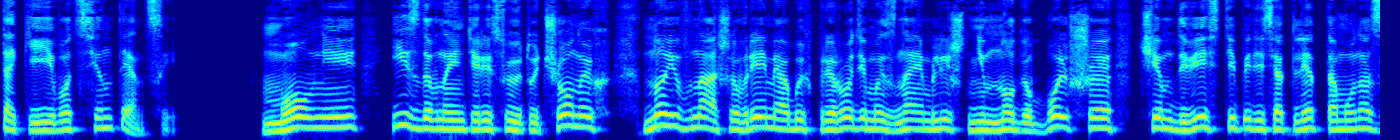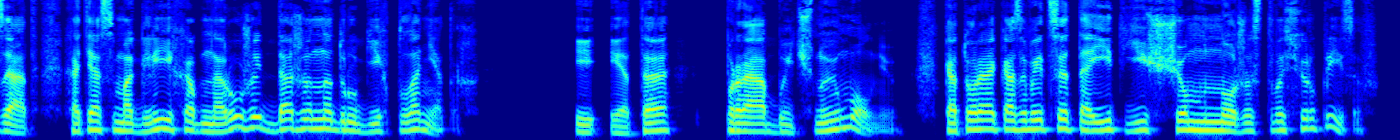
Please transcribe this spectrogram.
такие вот сентенции. Молнии издавна интересуют ученых, но и в наше время об их природе мы знаем лишь немного больше, чем 250 лет тому назад, хотя смогли их обнаружить даже на других планетах. И это про обычную молнию, которая, оказывается, таит еще множество сюрпризов.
